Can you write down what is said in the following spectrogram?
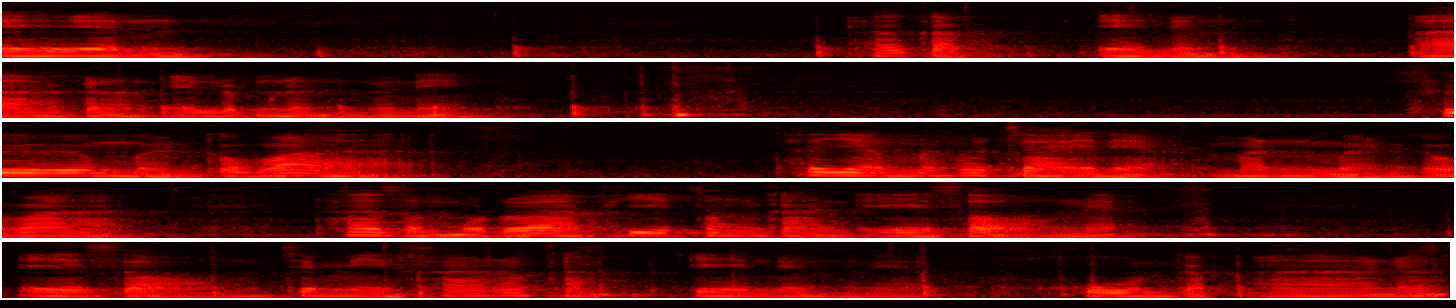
an เท่ากับ a 1 r กำลัง n ลบหนึ่งนั่นเอง คือเหมือนกับว่า ถ้ายังไม่เข้าใจเนี่ย มันเหมือนกับว่า ถ้าสมมุติว่าพี่ต้องการ a 2เนี่ย a 2จะมีค่าเท่ากับ a 1เนี่ย คูณกับ r เนะ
